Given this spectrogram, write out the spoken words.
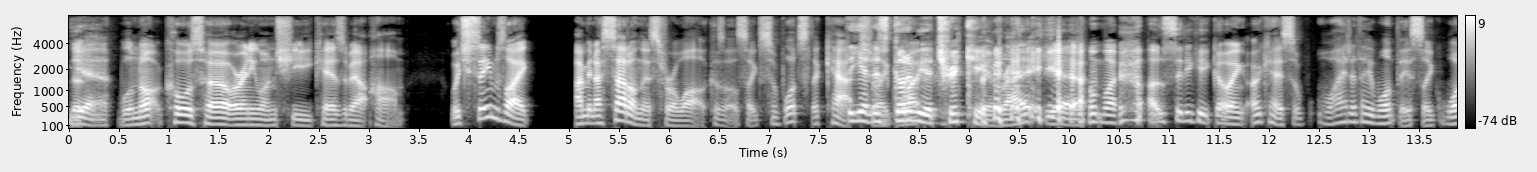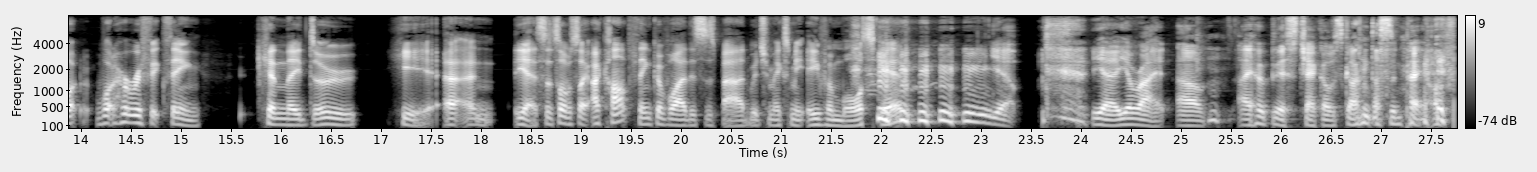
That yeah, will not cause her or anyone she cares about harm. Which seems like, I mean, I sat on this for a while because I was like, so what's the catch? yeah. There's Like, got to why- be a trick here, right? yeah. I'm like, I was sitting here going, okay, so why do they want this? Like, what what horrific thing can they do here? And yeah, so it's almost like I can't think of why this is bad, which makes me even more scared. yeah. Yeah, you're right. Um, I hope this Chekhov's gun doesn't pay off.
